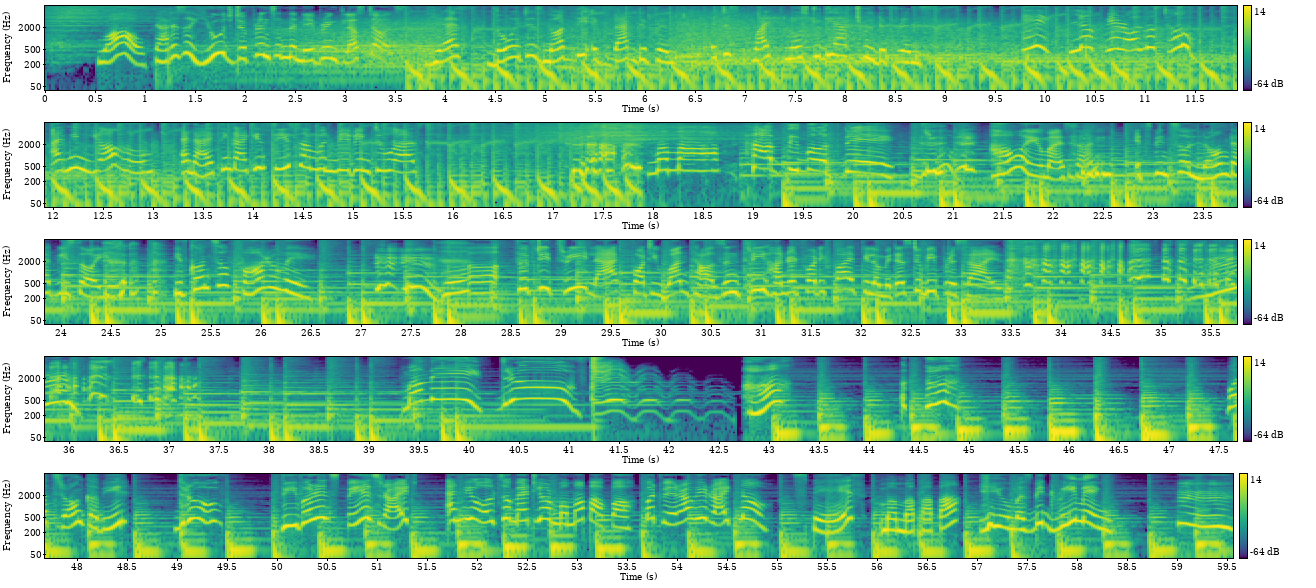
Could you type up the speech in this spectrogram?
Wow, that is a huge difference in the neighboring clusters. Yes, though it is not the exact difference, it is quite close to the actual difference. Hey, look, we're almost home. I mean, you're home, and I think I can see someone waving to us. Mama, happy birthday! How are you, my son? it's been so long that we saw you. You've gone so far away. Uh, 53 lakh 41,345 kilometers to be precise. Mm. Mummy! Dhruv! Huh? Uh, What's wrong, Kabir? Dhruv, we were in space, right? And we also met your mama papa. But where are we right now? Space? Mama, Papa, you must be dreaming. Hmm.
